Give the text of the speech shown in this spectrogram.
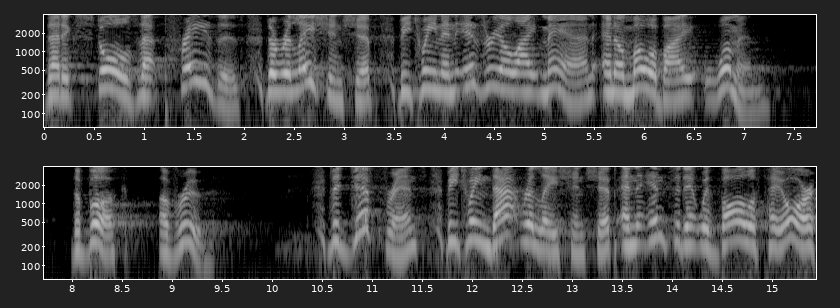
that extols, that praises the relationship between an Israelite man and a Moabite woman. The book of Ruth. The difference between that relationship and the incident with Baal of Peor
